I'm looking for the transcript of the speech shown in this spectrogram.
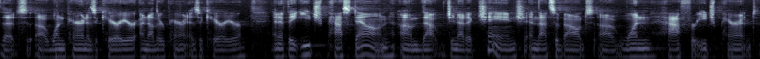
that uh, one parent is a carrier, another parent is a carrier. And if they each pass down um, that genetic change, and that's about uh, one half for each parent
